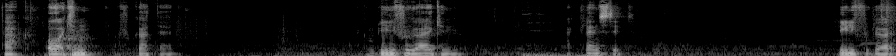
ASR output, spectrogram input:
Fuck. Oh, I can. I forgot that. I completely forgot I can. I cleansed it. Completely forgot.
